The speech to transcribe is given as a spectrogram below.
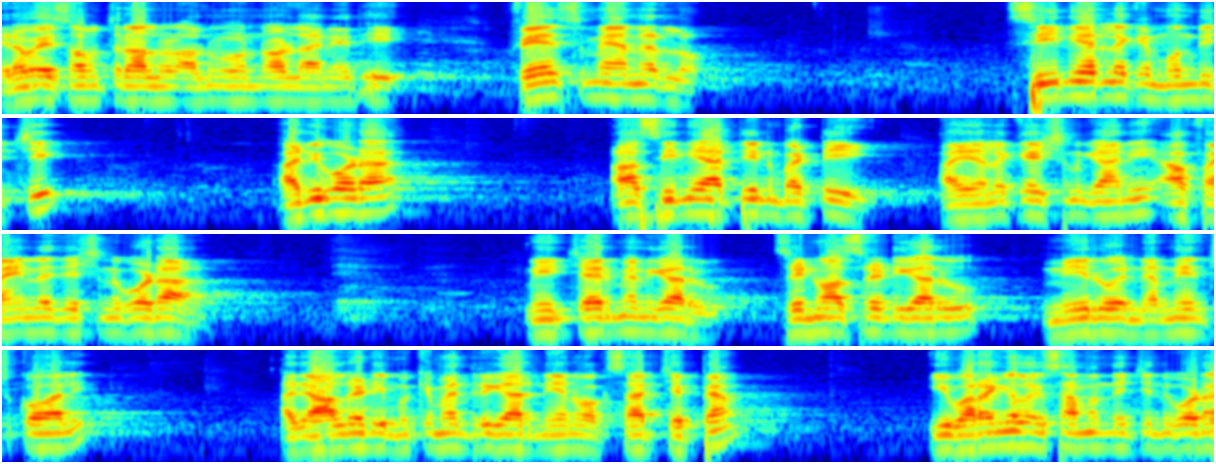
ఇరవై సంవత్సరాల అనుభవం ఉన్నోళ్ళ అనేది ఫేస్ మేనర్లో సీనియర్లకి ముందిచ్చి అది కూడా ఆ సీనియారిటీని బట్టి ఆ ఎలకేషన్ కానీ ఆ ఫైనలైజేషన్ కూడా మీ చైర్మన్ గారు శ్రీనివాసరెడ్డి గారు మీరు నిర్ణయించుకోవాలి. అది ఆల్రెడీ ముఖ్యమంత్రి గారు నేను ఒకసారి చెప్పాం. ఈ వరంగల్కి సంబంధించింది కూడా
